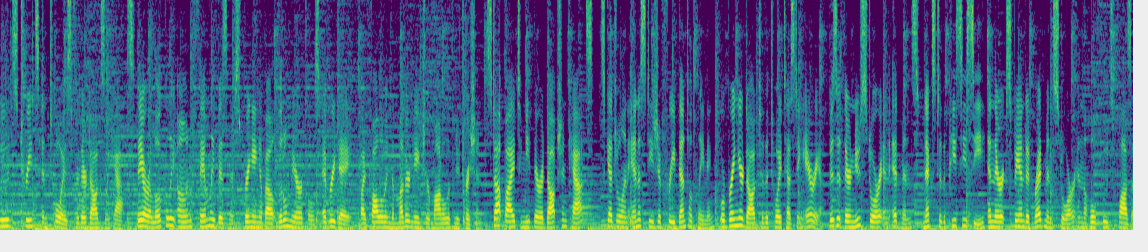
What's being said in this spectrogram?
foods, treats, and toys for their dogs and cats. They are a locally owned family business bringing about little miracles every day by following the Mother Nature model of nutrition. Stop by to meet their adoption cats, schedule an anesthesia free dental cleaning, or bring your dog to the toy testing area. Visit their new store in Edmonds next to the PCC and their expanded Redmond store in the Whole Foods Plaza.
